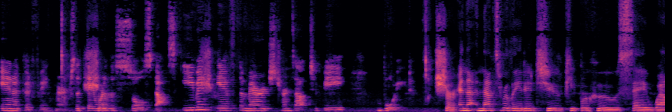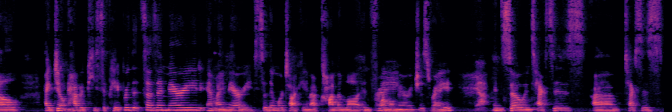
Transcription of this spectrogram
in a good faith marriage that they sure. were the sole spouse even sure. if the marriage turns out to be void Sure. And that and that's related to people who say, well, I don't have a piece of paper that says I'm married. Am I married? So then we're talking about common law informal right. marriages, right? Yeah. And so in Texas, um, Texas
